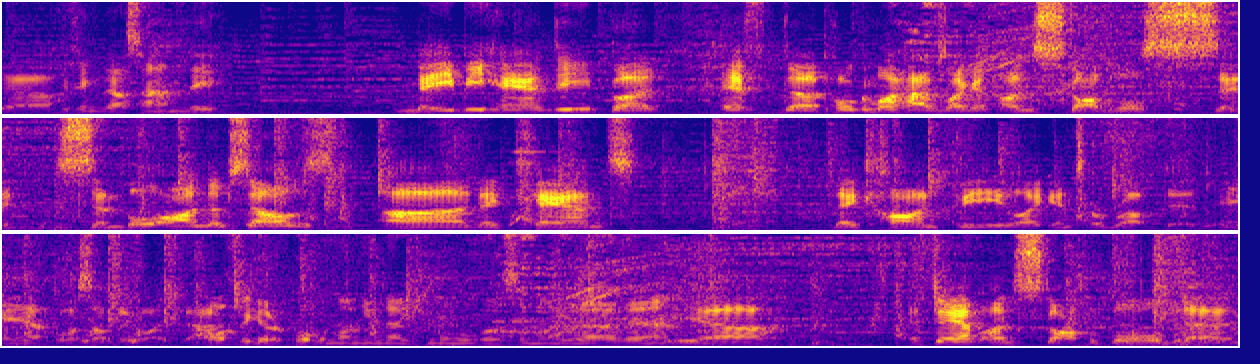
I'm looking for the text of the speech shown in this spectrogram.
Yeah. You think that's handy? Maybe handy, but if the Pokemon has like an unstoppable sy- symbol on themselves, uh, they can't. They can't be like interrupted. Yeah. Or something like that. Or if they got a Pokemon Unite move or something like that there. Yeah. If they have unstoppable, then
